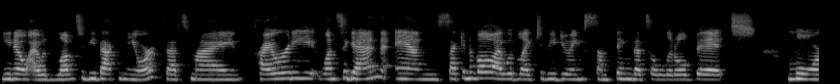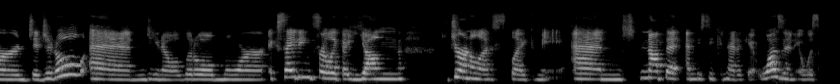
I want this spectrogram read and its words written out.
you know, I would love to be back in New York. That's my priority once again. And second of all, I would like to be doing something that's a little bit more digital and, you know, a little more exciting for like a young journalist like me. And not that NBC Connecticut wasn't, it was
